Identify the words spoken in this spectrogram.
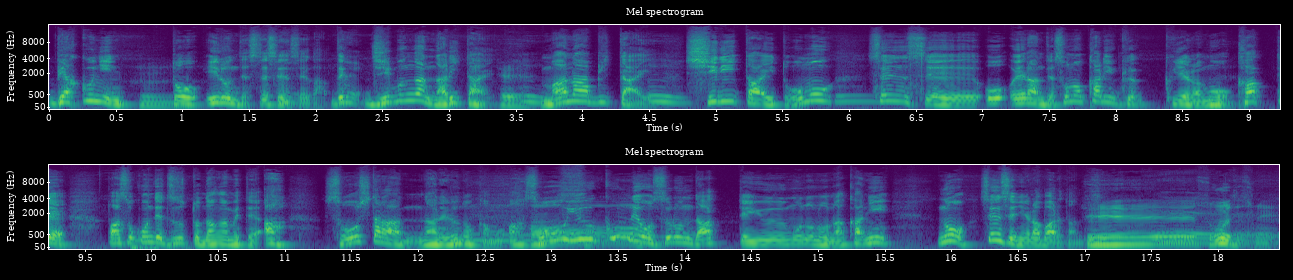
百人といるんですね、先生が。で、はい自分がなりたい、え学びたい、うん知りたいと思う先生を選んで、そのカリキュラムを買って、パソコンでずっと眺めて、あ、そうしたらなれるのかも。あ、そういう訓練をするんだっていうものの中に、の先生に選ばれたんですよ。へえ、すごいですね。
